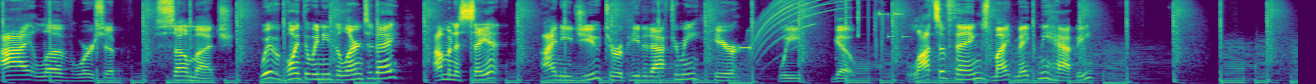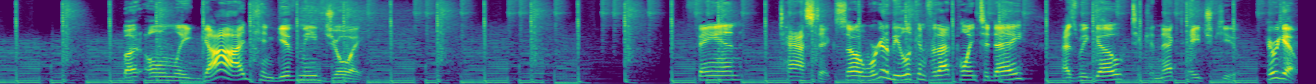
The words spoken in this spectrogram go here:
I love worship so much. We have a point that we need to learn today. I'm going to say it. I need you to repeat it after me. Here we go. Lots of things might make me happy, but only God can give me joy. Fantastic. So, we're going to be looking for that point today as we go to Connect HQ. Here we go.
